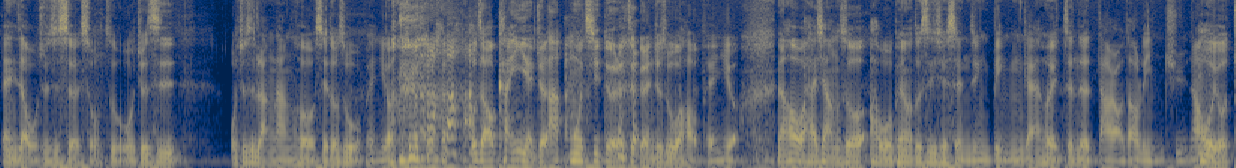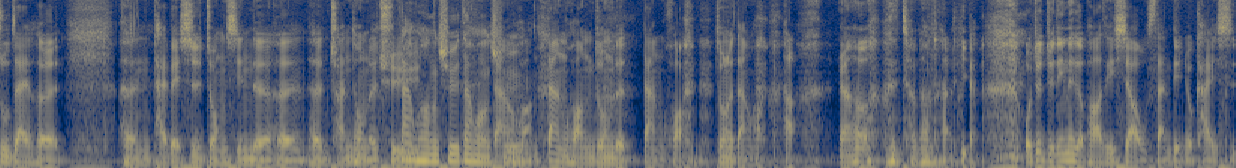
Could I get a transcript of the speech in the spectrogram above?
但你知道我就是射手座，我就是。我就是狼狼后，谁都是我朋友。我只要看一眼，觉得啊，默契对了，这个人就是我好朋友。然后我还想说啊，我朋友都是一些神经病，应该会真的打扰到邻居。然后我又住在很很台北市中心的很很传统的区域，蛋黄区，蛋黄区，蛋黄蛋黄中的蛋黄中的蛋黄。好，然后讲到哪里啊？我就决定那个 party 下午三点就开始。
